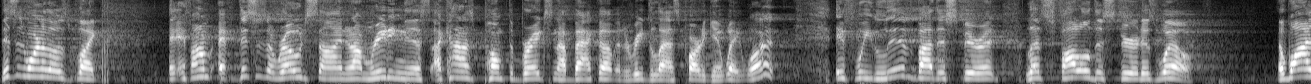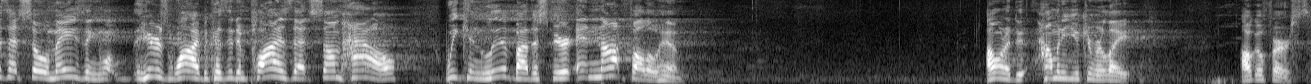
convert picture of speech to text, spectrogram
This is one of those like if I'm if this is a road sign and I'm reading this, I kind of pump the brakes and I back up and I read the last part again. Wait, what? If we live by the Spirit, let's follow the Spirit as well. And why is that so amazing? Well, here's why because it implies that somehow we can live by the Spirit and not follow Him. I want to do, how many of you can relate? I'll go first.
